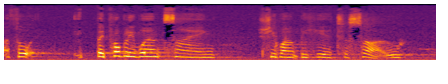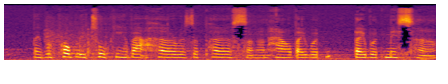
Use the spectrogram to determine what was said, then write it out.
I thought, they probably weren't saying, she won't be here to sew they were probably talking about her as a person and how they would, they would miss her.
